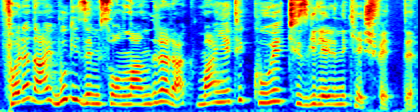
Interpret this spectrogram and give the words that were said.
Faraday bu gizemi sonlandırarak manyetik kuvvet çizgilerini keşfetti.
